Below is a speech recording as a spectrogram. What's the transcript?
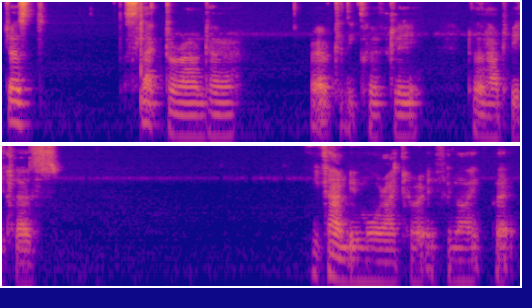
Just select around her relatively quickly, doesn't have to be close. You can be more accurate if you like, but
